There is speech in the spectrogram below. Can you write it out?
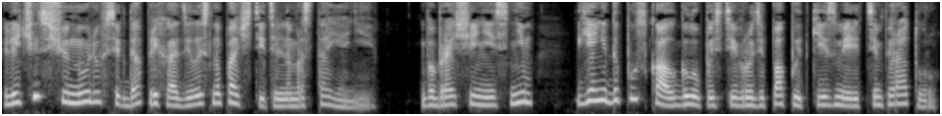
Лечить щенулю всегда приходилось на почтительном расстоянии. В обращении с ним я не допускал глупостей вроде попытки измерить температуру.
